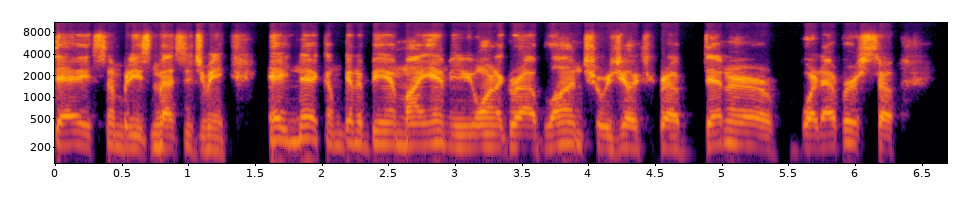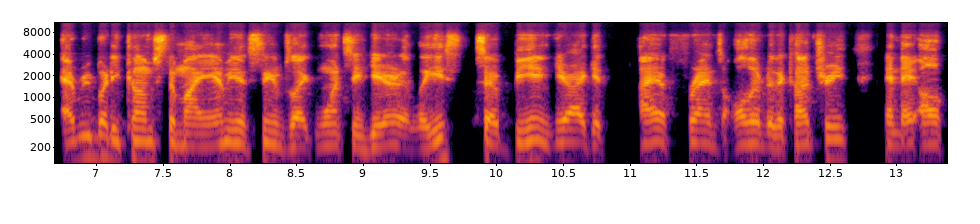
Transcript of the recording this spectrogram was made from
day, somebody's messaging me, "Hey Nick, I'm going to be in Miami. You want to grab lunch, or would you like to grab dinner, or whatever?" So everybody comes to Miami. It seems like once a year at least. So being here, I get I have friends all over the country and they all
